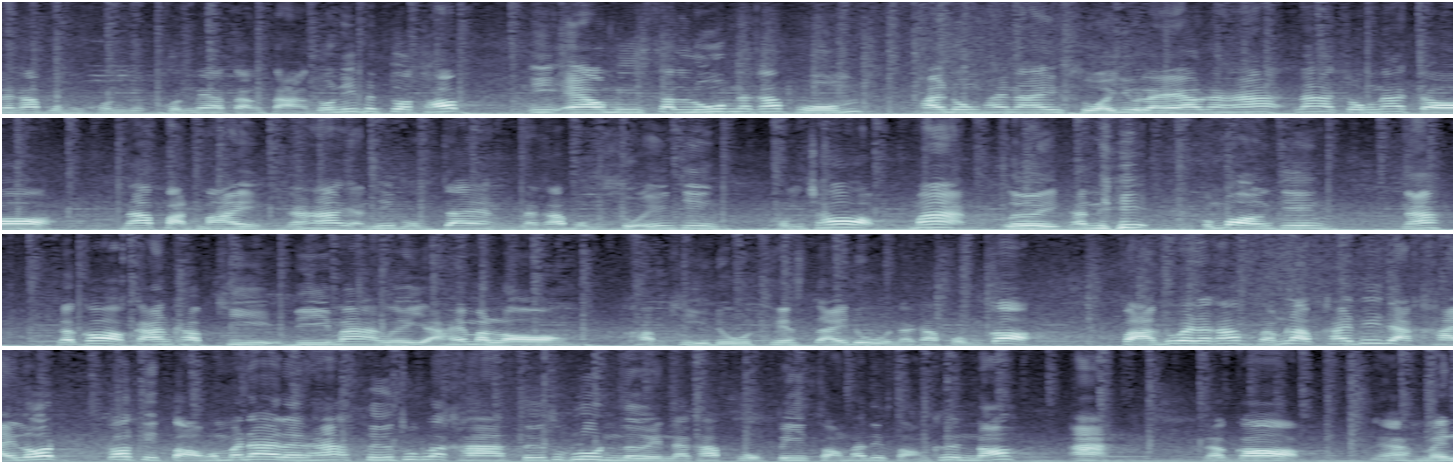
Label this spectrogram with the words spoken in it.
นะครับผมขนขนแมวต่างๆ ตัวนี้เป็นตัวท็อป EL มีสลูปนะครับผมภายนงภายในสวยอยู่แล้วนะฮะหน้าจงหน้าจอหน้าปัดไม้นะฮะอย่างที่ผมแจ้งนะครับผมสวยจริง ๆ ผมชอบมากเลยคันนี้ผมบอกจริงๆนะแล้วก็การขับขี่ดีมากเลยอยากให้มาลองขับขี่ดูเทสได้ดูนะครับผมก็ ฝากด้วยนะครับสำหรับใครที่อยากขายรถก็ติดต่อผมมาได้เลยนะฮะซื้อทุกราคาซื้อทุกรุ่นเลยนะครับผมปี 2012 ขึ้นเนาะอะแล้วก็นะมัน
